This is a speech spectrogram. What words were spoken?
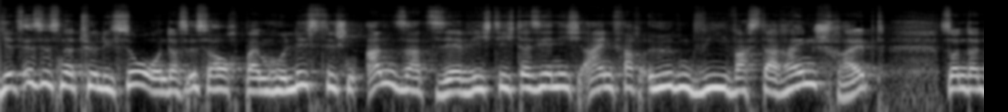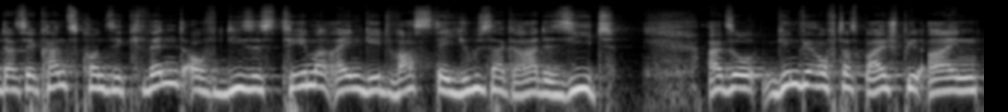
Jetzt ist es natürlich so, und das ist auch beim holistischen Ansatz sehr wichtig, dass ihr nicht einfach irgendwie was da reinschreibt, sondern dass ihr ganz konsequent auf dieses Thema eingeht, was der User gerade sieht. Also gehen wir auf das Beispiel ein,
